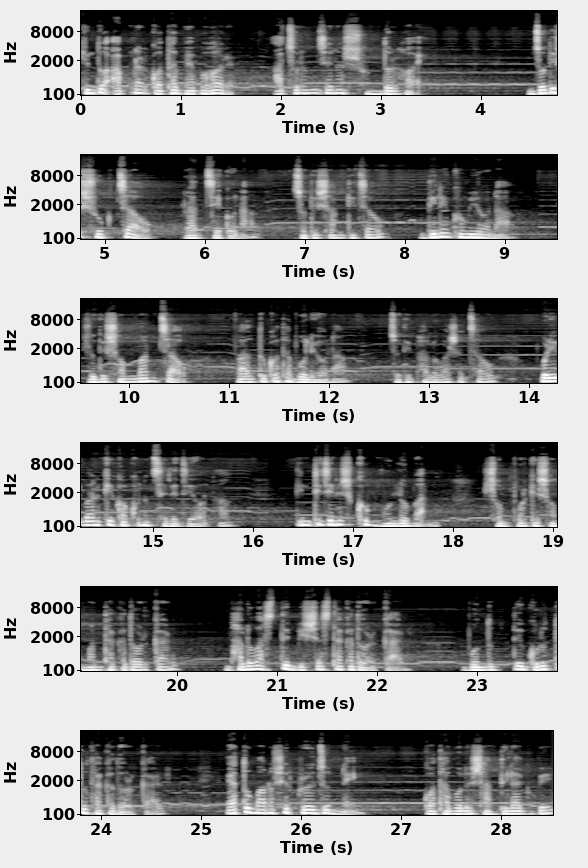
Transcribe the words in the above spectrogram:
কিন্তু আপনার কথা ব্যবহার, আচরণ যেন সুন্দর হয়। যদি সুখ চাও, রাত জেগো না। যদি শান্তি চাও, দিনে ঘুমিও না। যদি সম্মান চাও, ফালতু কথা বলিও না। যদি ভালোবাসা চাও পরিবারকে কখনো ছেড়ে যেও না। তিনটি জিনিস খুব মূল্যবান। সম্পর্কে সম্মান থাকা দরকার, ভালোবাসতে বিশ্বাস থাকা দরকার, বন্ধুত্বে গুরুত্ব থাকা দরকার। এত মানুষের প্রয়োজন নেই। কথা বলে শান্তি লাগবে,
